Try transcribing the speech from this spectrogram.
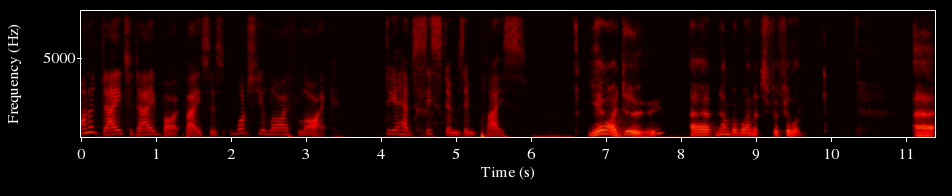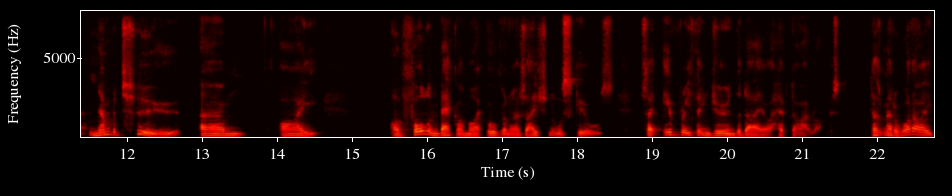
on a day to day basis, what's your life like? Do you have systems in place? Yeah, I do. Uh, number one, it's fulfilling. Uh, number two, um, I I've fallen back on my organisational skills. So everything during the day I have diarised. Doesn't matter what I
